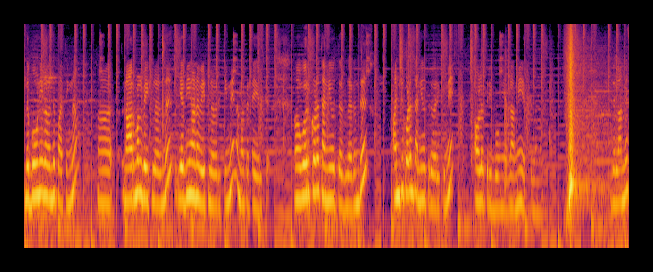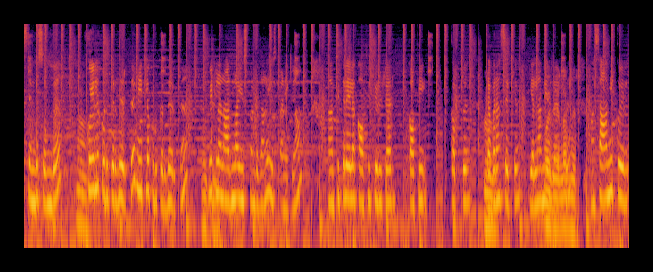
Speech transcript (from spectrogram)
இந்த பவுனியில் வந்து பார்த்தீங்கன்னா நார்மல் வெயிட்ல இருந்து ஹெவியான வெயிட்ல வரைக்குமே நம்ம கிட்ட இருக்கு. ஆஹ் ஒரு குடம் தண்ணி ஊற்றுறதுல இருந்து அஞ்சு குடம் தண்ணி ஊற்றுற வரைக்குமே அவ்வளோ பெரிய பவுனி எல்லாமே இருக்கு நமக்கு. இது எல்லாமே செம்பு. சொம்பு. கோயிலுக்கு கொடுக்கறது இருக்கு வீட்டில் கொடுக்கறது இருக்கு. வீட்டில் நார்மலாக யூஸ் பண்ணுறதால யூஸ் பண்ணிக்கலாம். பித்தளையில காஃபி ஃபில்டர் காஃபி கப்பு. டபரா செட்டு எல்லாமே இதில் இருக்கு. சாமி கோயில்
